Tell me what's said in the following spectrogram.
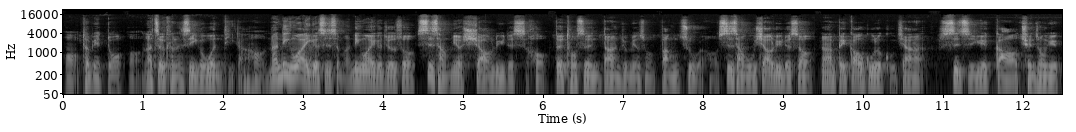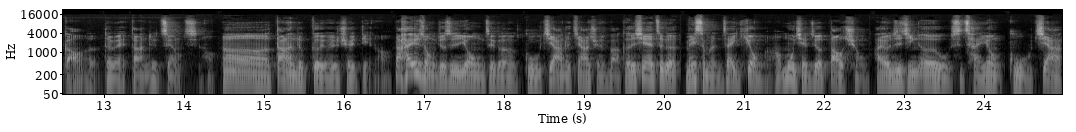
哦，特别多哦，那这可能是一个问题啦哈。那另外一个是什么？另外一个就是说市场没有效率的时候，对投资人当然就没有什么帮助了哦。市场无效率的时候，那被高估的股价。市值越高，权重越高，对不对？当然就这样子哈。那当然就各有优缺点哦。那还有一种就是用这个股价的加权法，可是现在这个没什么人在用了哈。目前只有道琼还有日经二二五是采用股价。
